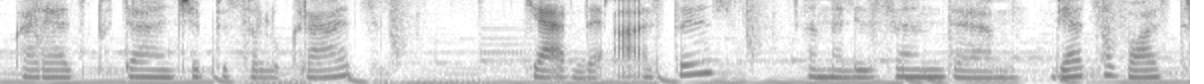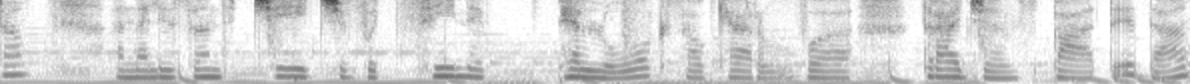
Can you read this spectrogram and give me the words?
cu care ați putea începe să lucrați chiar de astăzi, analizând viața voastră, analizând ceea ce vă ține pe loc sau chiar vă trage în spate, da?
